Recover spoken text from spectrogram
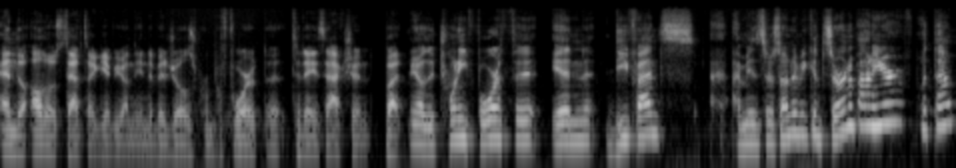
and the, all those stats I gave you on the individuals were before today's action. But, you know, the 24th in defense, I mean, is there something to be concerned about here with them?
